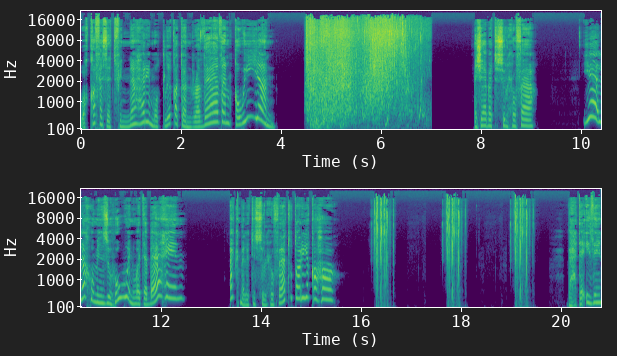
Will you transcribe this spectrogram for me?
وقفزت في النهر مطلقة رذاذا قويا. أجابت السلحفاة يا له من زهو وتباه. أكملت السلحفاة طريقها. بعدئذ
